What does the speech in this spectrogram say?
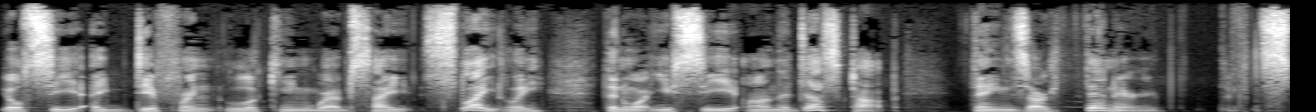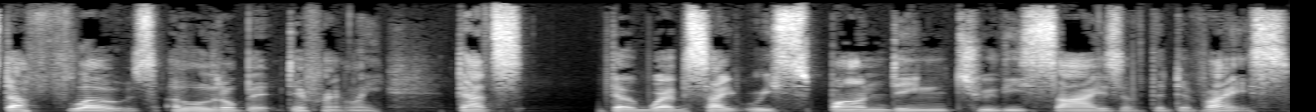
you'll see a different looking website slightly than what you see on the desktop. Things are thinner, stuff flows a little bit differently. That's the website responding to the size of the device.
